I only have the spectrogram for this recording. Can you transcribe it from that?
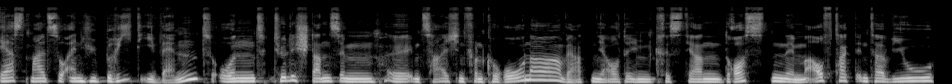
erstmals so ein Hybrid-Event und natürlich stand es im, äh, im Zeichen von Corona. Wir hatten ja auch den Christian Drosten im Auftaktinterview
